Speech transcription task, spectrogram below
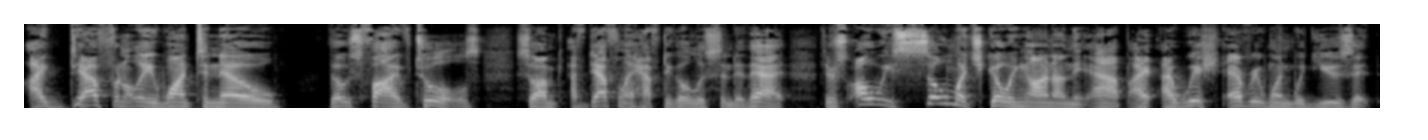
I definitely want to know those five tools. So I'm, I definitely have to go listen to that. There's always so much going on on the app. I, I wish everyone would use it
